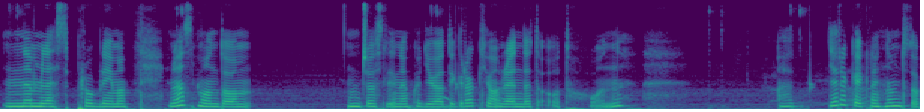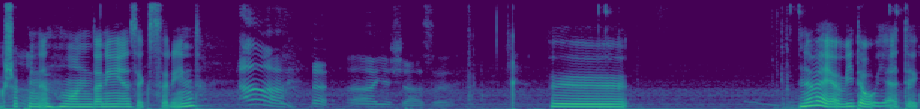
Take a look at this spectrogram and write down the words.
nem lesz probléma. Én azt mondom Jocelynnak, hogy ő addig rakjon rendet otthon. A gyerekeknek nem tudok sok mindent mondani ezek szerint. Ő növelje a videójáték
